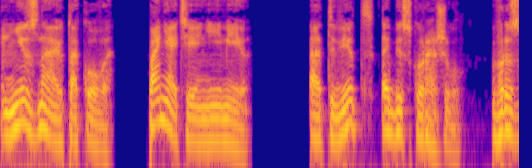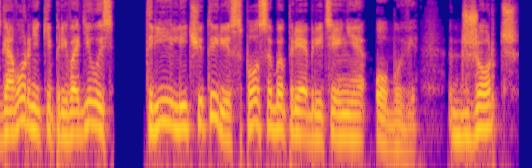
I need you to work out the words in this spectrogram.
«Не знаю такого. Понятия не имею». Ответ обескураживал. В разговорнике приводилось три или четыре способа приобретения обуви. Джордж,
